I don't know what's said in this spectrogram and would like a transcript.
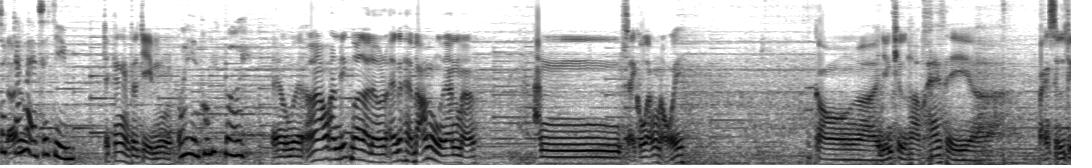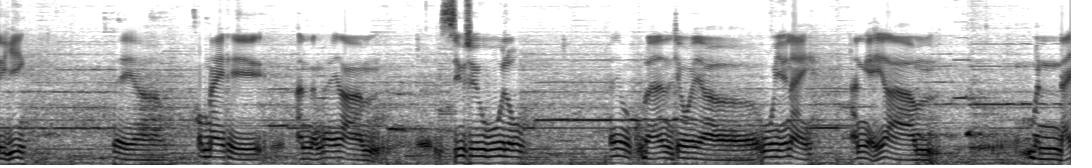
Chắc Đợi chắn luôn. là em sẽ chìm. Chắc chắn em sẽ chìm luôn. Bởi vì em không biết bơi. Em không biết ở đâu anh biết bơi là được rồi, em có thể bám vào người anh mà. Anh sẽ cố gắng nổi. Còn ờ, những trường hợp khác thì ờ, vạn sự tùy duyên. Thì ờ, hôm nay thì anh cảm thấy là ờ, siêu siêu vui luôn. Thế nhưng mà cuộc đời anh chưa bao giờ vui như thế này. Anh nghĩ là mình đã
